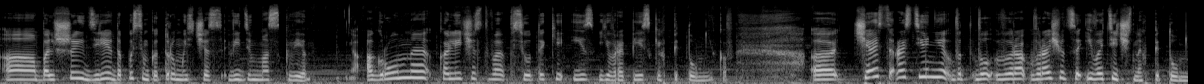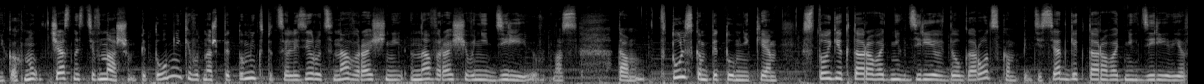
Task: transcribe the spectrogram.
а, большие деревья, допустим, которые мы сейчас видим в Москве? Огромное количество все-таки из европейских питомников. Э, часть растений выращивается и в отечественных питомниках. Ну, в частности, в нашем питомнике. Вот наш питомник специализируется на выращивании, на выращивании деревьев. У нас там в Тульском питомнике 100 гектаров одних деревьев, в Белгородском 50 гектаров одних деревьев.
